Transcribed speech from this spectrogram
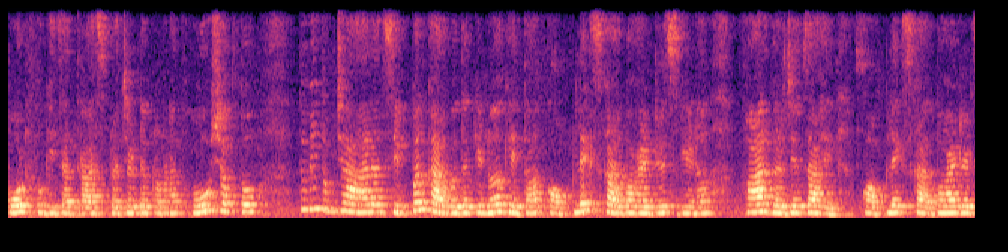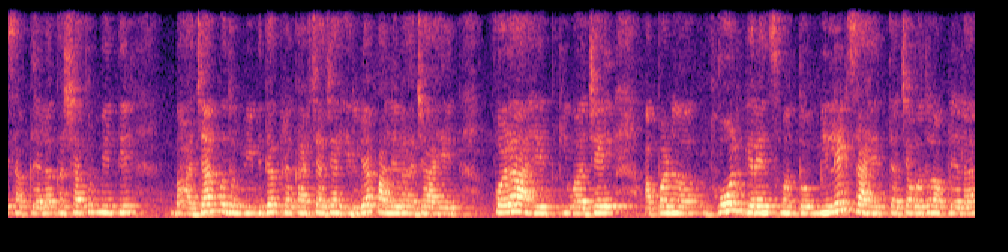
पोटफुगीचा त्रास प्रचंड प्रमाणात होऊ शकतो. तुम्ही तुमच्या आहारात सिंपल कार्बोदके न घेता कॉम्प्लेक्स कार्बोहायड्रेट्स घेणं फार गरजेचं आहे. कॉम्प्लेक्स कार्बोहायड्रेट्स आपल्याला कशातून मिळतील? भाज्यांमधून विविध प्रकारच्या ज्या हिरव्या पालेभाज्या आहेत फळं आहेत किंवा जे आपण व्होल ग्रेन्स म्हणतो मिलेट्स आहेत त्याच्यामधून आपल्याला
